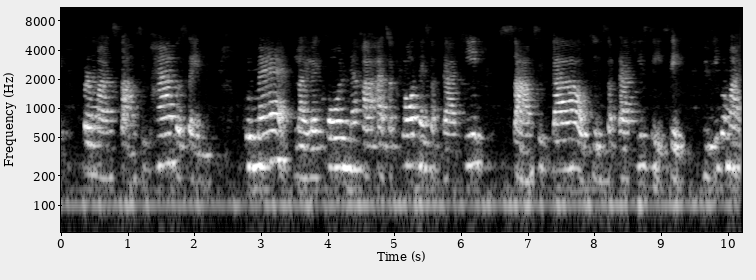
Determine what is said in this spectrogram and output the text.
41 ประมาณ 35%คุณแม่หลาย ๆ คนนะคะ อาจจะคลอดในสัปดาห์ที่ 39 ถึงสัปดาห์ที่ 40 อยู่ที่ประมาณ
